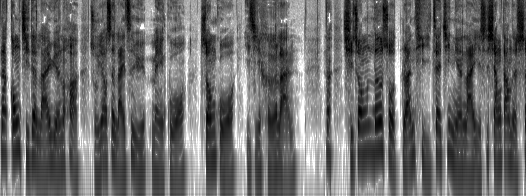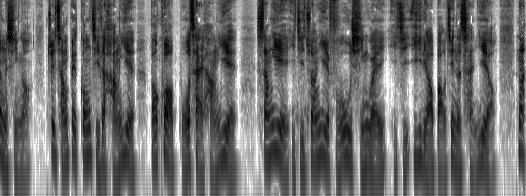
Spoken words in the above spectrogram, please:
那攻击的来源的话，主要是来自于美国、中国以及荷兰。那其中勒索软体在近年来也是相当的盛行哦。最常被攻击的行业包括博彩行业、商业以及专业服务行为以及医疗保健的产业哦。那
